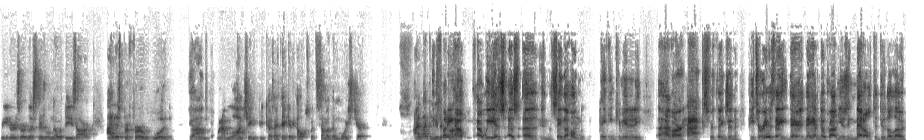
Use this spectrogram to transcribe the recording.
readers or listeners will know what these are. I just prefer wood Yeah, um, when I'm launching because I think it helps with some of the moisture. I like to use it's a funny how, how we as as uh, in say the home baking community uh, have our hacks for things and pizzerias they they they have no problem using metal to do the load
